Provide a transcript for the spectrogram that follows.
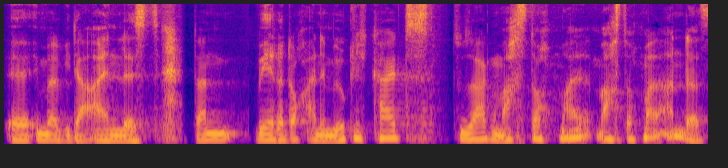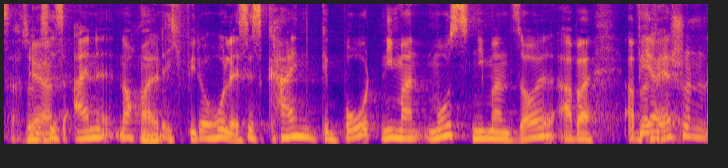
äh, immer wieder einlässt, dann wäre doch eine Möglichkeit zu sagen, mach's doch mal, mach's doch mal anders. Also ja. es ist eine, nochmal, ich wiederhole, es ist kein Gebot, niemand muss, niemand soll, aber aber wer, wer schon,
